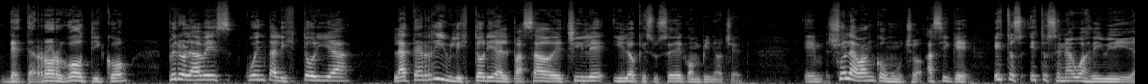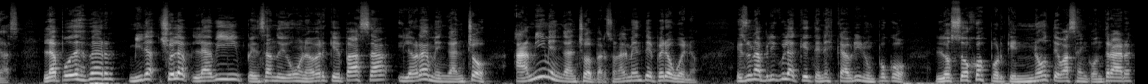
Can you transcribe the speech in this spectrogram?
de terror gótico, pero a la vez cuenta la historia, la terrible historia del pasado de Chile y lo que sucede con Pinochet. Em, yo la banco mucho, así que esto es en aguas divididas. La podés ver, mira, yo la, la vi pensando, digo, bueno, a ver qué pasa, y la verdad me enganchó. A mí me enganchó personalmente, pero bueno, es una película que tenés que abrir un poco los ojos porque no te vas a encontrar.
